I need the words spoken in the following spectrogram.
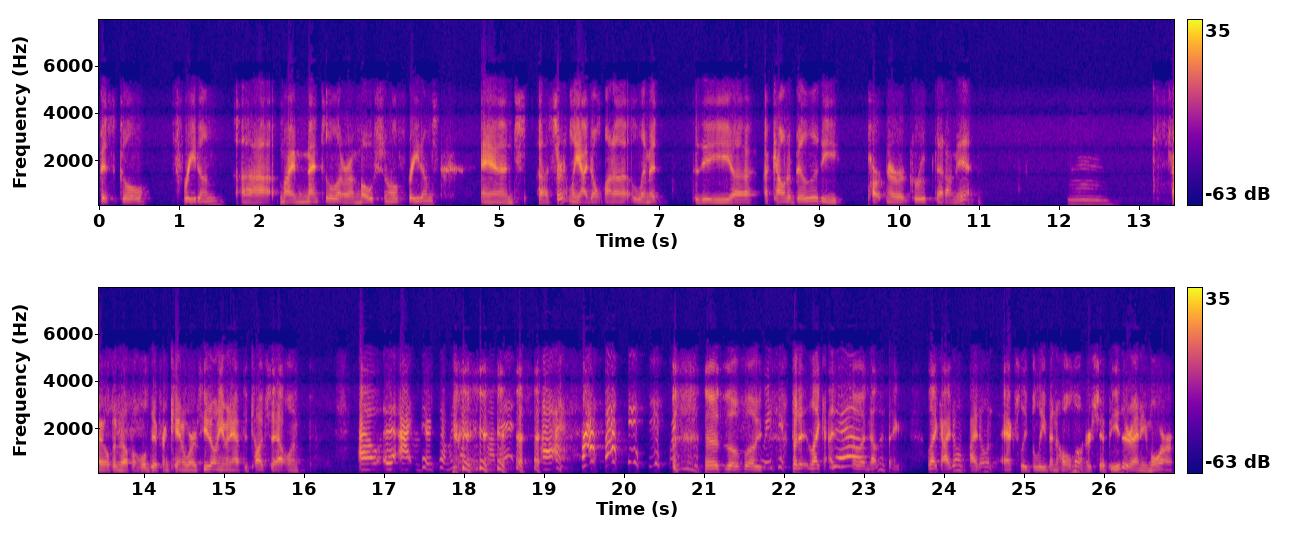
fiscal freedom, uh, my mental or emotional freedoms, and uh, certainly I don't want to limit the uh, accountability partner or group that I'm in. Mm. I opened up a whole different can of worms. You don't even have to touch that one. Oh, I, there's so much to comment. uh, That's so funny. Could, but it, like, yeah. so another thing, like I don't, I don't actually believe in home ownership either anymore.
